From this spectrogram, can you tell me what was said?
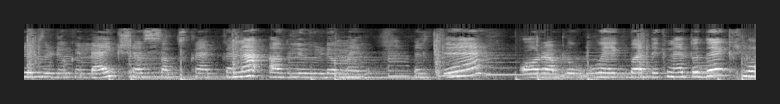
video को लाइक शेयर सब्सक्राइब करना। अगले वीडियो में मिलते हैं। और आप लोग को एक बार देखना है तो देख लो।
